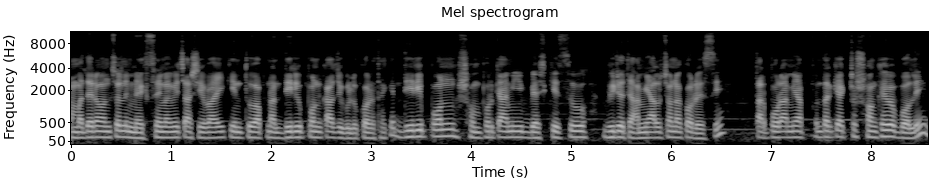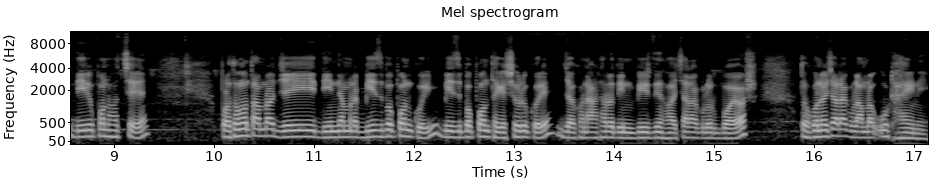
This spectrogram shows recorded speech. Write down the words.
আমাদের অঞ্চলে ম্যাক্সিমামই চাষি ভাই কিন্তু আপনার দিরিপন কাজগুলো করে থাকে। দিরিপন সম্পর্কে আমি বেশ কিছু ভিডিওতে আমি আলোচনা করেছি। তারপর আমি আপনাদেরকে একটু সংক্ষেপে বলি। দিরিপন হচ্ছে প্রথমত আমরা যেই দিন আমরা বীজ বপন করি, বীজ বপন থেকে শুরু করে যখন আঠারো দিন, বিশ দিন হয় চারাগুলোর বয়স, তখন ওই চারাগুলো আমরা উঠাই নিই।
